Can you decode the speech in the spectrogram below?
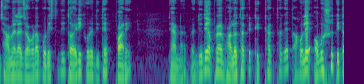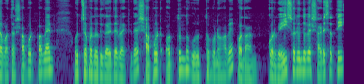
ঝামেলা, ঝগড়া, পরিস্থিতি তৈরি করে দিতে পারে। ধ্যান রাখবেন, যদি আপনার ভালো থাকে, ঠিকঠাক থাকে, তাহলে অবশ্যই পিতামাতার সাপোর্ট পাবেন। উচ্চপদ অধিকারীদের ব্যক্তিদের সাপোর্ট অত্যন্ত গুরুত্বপূর্ণভাবে প্রদান করবে। এই শনিদেবের সাড়ে সাতটি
